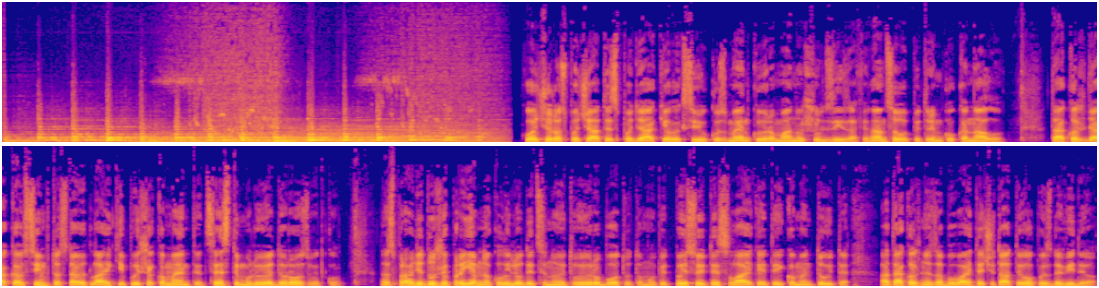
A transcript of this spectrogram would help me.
thank you. Хочу розпочати з подяки Олексію Кузьменку і Роману Шульзі за фінансову підтримку каналу. Також дяка всім, хто ставить лайк і пише коменти. Це стимулює до розвитку. Насправді дуже приємно, коли люди цінують твою роботу, тому підписуйтесь, лайкайте і коментуйте, а також не забувайте читати опис до відео.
